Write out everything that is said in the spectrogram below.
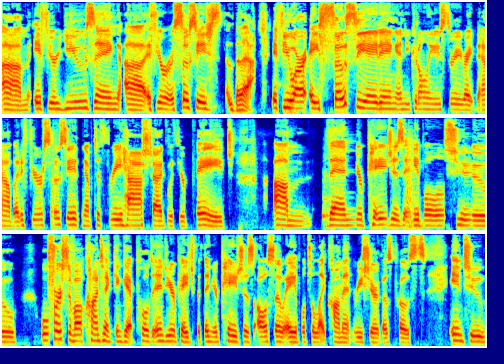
um, if you're using uh, if you're associating if you are associating and you can only use three right now but if you're associating up to three hashtags with your page um, then your page is able to well first of all content can get pulled into your page but then your page is also able to like comment and reshare those posts into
